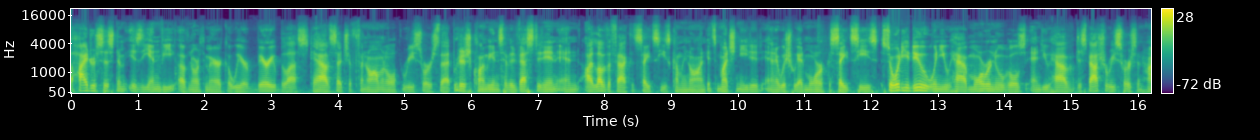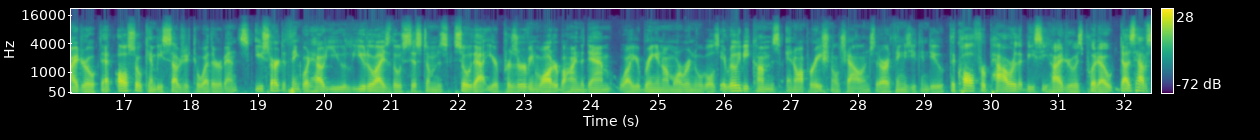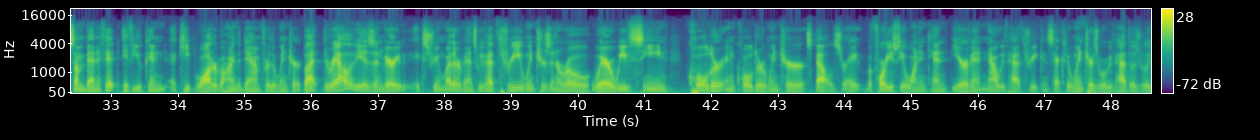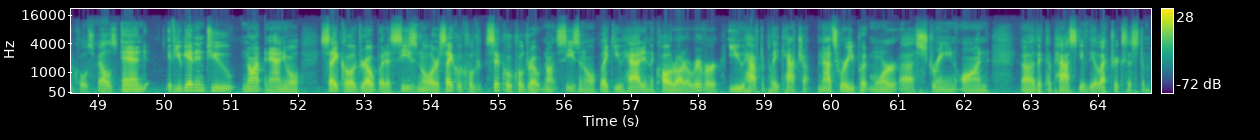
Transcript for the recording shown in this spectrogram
The hydro system is the envy of North America. We are very blessed to have such a phenomenal resource that British Columbians have invested in, and I love the fact that Site C is coming on. It's much needed, and I wish we had more Site Cs. So, what do you do when you have more renewables and you have dispatchable resource in hydro that also can be subject to weather events? You start to think about how do you utilize those systems so that you're preserving water behind the dam while you're bringing on more renewables. It really becomes an operational challenge. There are things you can do. The call for power that BC Hydro has put out does have some benefit if you can uh, keep water behind the dam for the winter. But the reality is, in very extreme weather events, we've had three winters in a row where we've seen colder and colder winter spells, right? Before you see a one in 10 year event. Now we've had three consecutive winters where we've had those really cold spells. And if you get into not an annual cycle of drought, but a seasonal or cyclical cyclical drought, not seasonal, like you had in the Colorado River, you have to play catch up, and that's where you put more uh, strain on uh, the capacity of the electric system.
